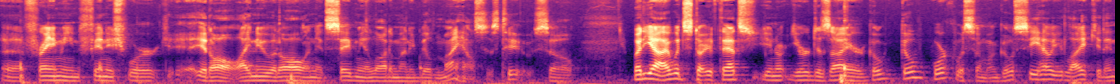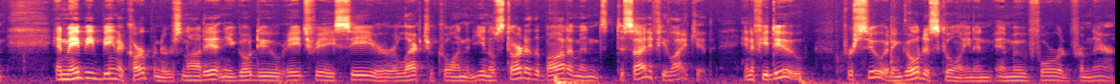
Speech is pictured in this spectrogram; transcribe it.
uh, framing, finish work, it all. I knew it all, and it saved me a lot of money building my houses too. So, but yeah, I would start if that's you know your desire. Go go work with someone. Go see how you like it, and and maybe being a carpenter is not it, and you go do HVAC or electrical, and you know start at the bottom and decide if you like it, and if you do, pursue it and go to schooling and, and move forward from there.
